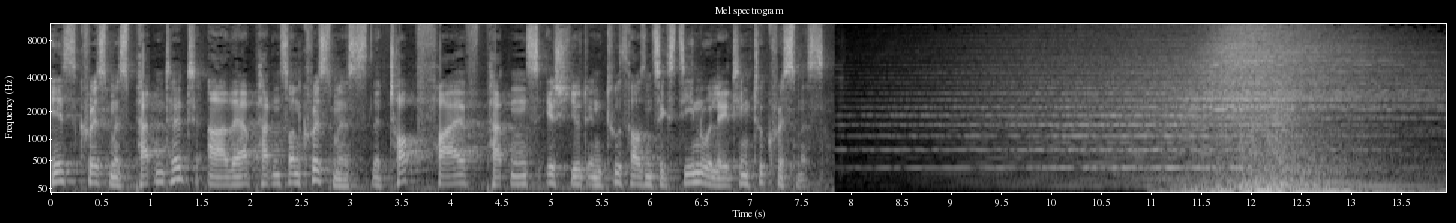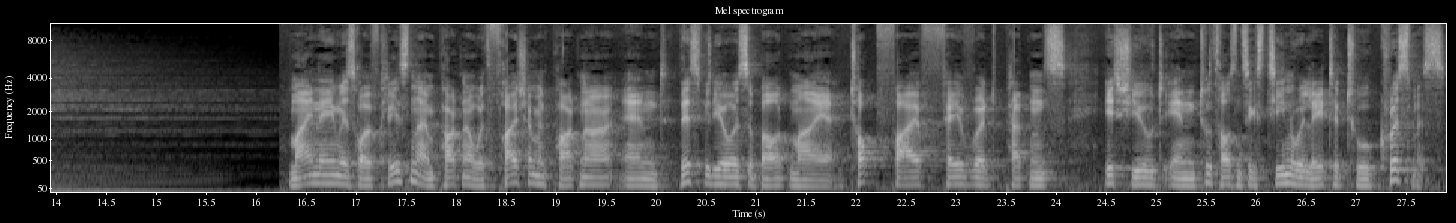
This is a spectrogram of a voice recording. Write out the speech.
Is Christmas patented? Are there patents on Christmas? The top five patents issued in 2016 relating to Christmas. My name is Rolf Claessen, I'm partner with Freischem Partner and this video is about my top 5 favorite patents issued in 2016 related to Christmas.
